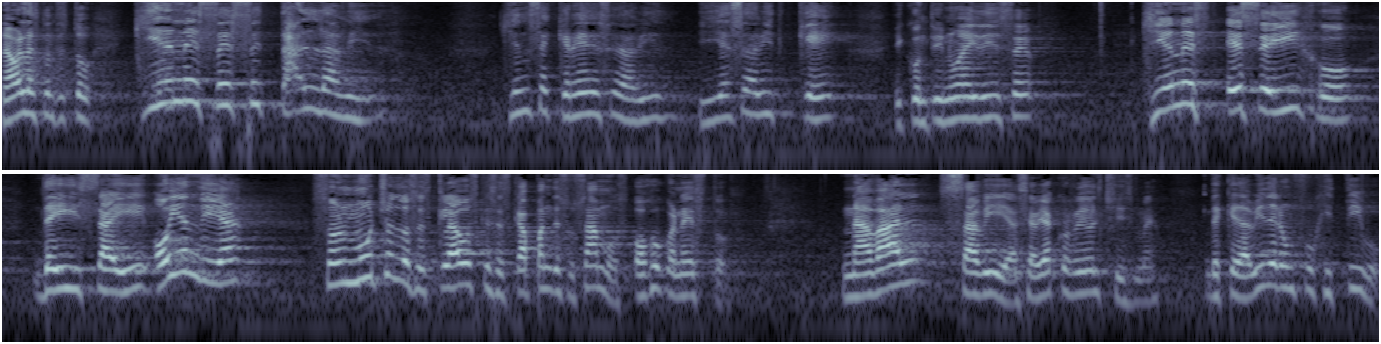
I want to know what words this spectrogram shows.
Nabal les contestó, ¿quién es ese tal David? ¿Quién se cree ese David? ¿Y ese David qué? Y continúa y dice, ¿quién es ese hijo de Isaí? Hoy en día son muchos los esclavos que se escapan de sus amos. Ojo con esto. Nabal sabía, se había corrido el chisme, de que David era un fugitivo.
